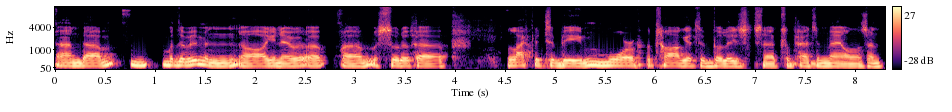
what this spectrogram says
And um, but the women are, you know, uh, um, sort of uh, likely to be more of a target of bullies uh, compared to males. And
